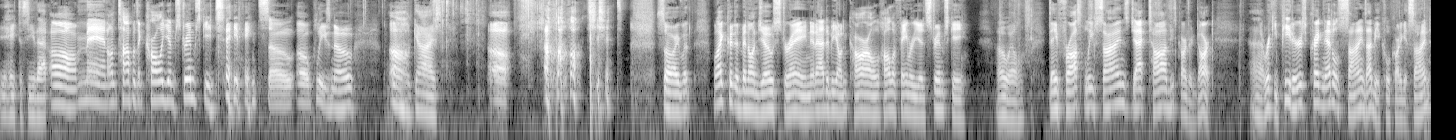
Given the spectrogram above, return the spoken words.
you hate to see that. Oh, man, on top of the Carl Yastrzemski. Say it ain't so. Oh, please no. Oh, guys. Oh. Oh, shit. Sorry, but Well, I could have been on Joe Strain. It had to be on Carl, Hall of Famer Yastrzemski. Oh, well. Dave Frost, Belief Signs. Jack Todd. These cards are dark. Uh, Ricky Peters. Graig Nettles signs. That'd be a cool card to get signed.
